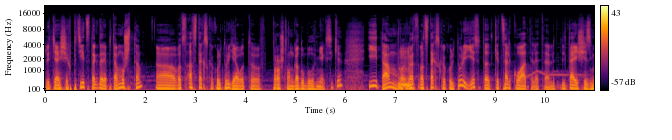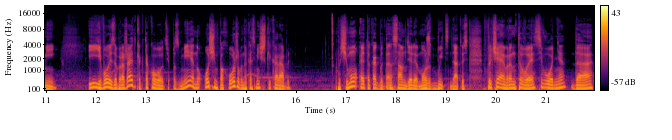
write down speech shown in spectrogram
летящих птиц и так далее, потому что вот ацтекской культуре, я вот uh, в прошлом году был в Мексике, и там mm-hmm. в, в ацтекской культуре есть вот этот кецалькуатль, это летающий змей. И его изображают как такого типа змея, но очень похожего на космический корабль. Почему это как бы на самом деле может быть, да, то есть включаем РЕН-ТВ сегодня, да,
